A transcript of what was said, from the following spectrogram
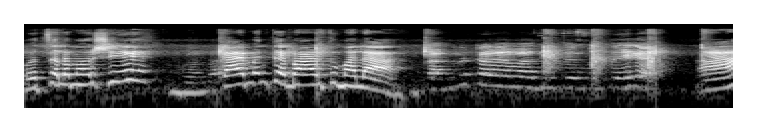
हो चला मावशी. काय म्हणते बाळ तुम्हाला? आ?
